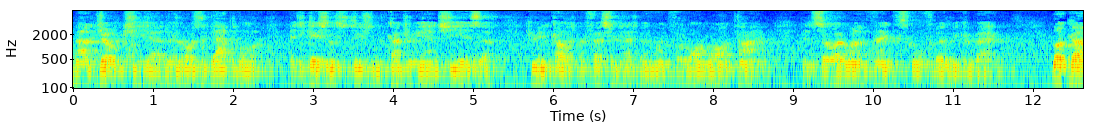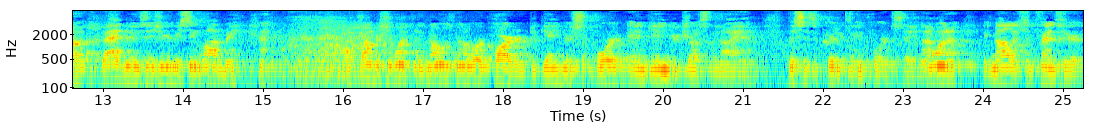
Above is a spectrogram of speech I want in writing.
Not a joke. She, uh, they're the most adaptable educational institution in the country, and she is a community college professor and has been one for a long, long time. And so I want to thank the school for letting me come back. Look, uh, bad news is you're going to be seeing a lot of me. I promise you one thing, no one's going to work harder to gain your support and gain your trust than I am. This is a critically important state. And I want to acknowledge some friends here.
